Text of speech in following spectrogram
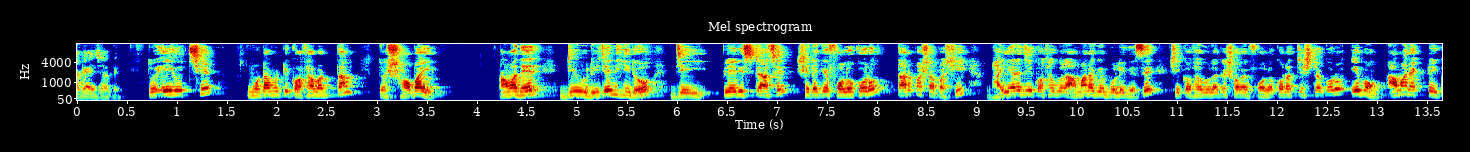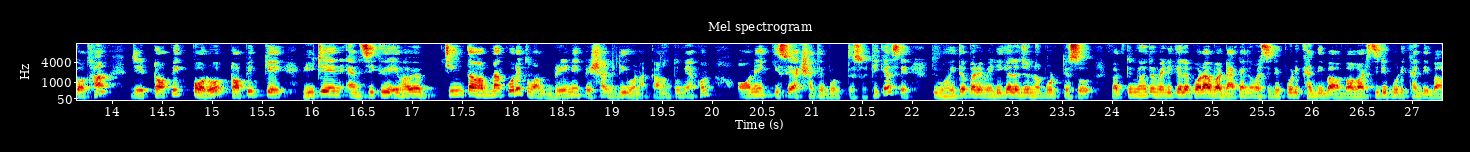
আগায় যাবে। তো এই হচ্ছে মোটামুটি কথাবার্তা। তো সবাই আমাদের ডিউ রিজেন হিরো যেই প্লেলিস্টটা আছে, সেটাকে ফলো করো। তার পাশাপাশি ভাইয়ারা যে কথাগুলো আমার আগে বলে গেছে, সেই কথাগুলোকে সবাই ফলো করার চেষ্টা করো। এবং আমার একটাই কথা যে টপিক পড়ো টপিককে রিটেন এমসিকিউ এভাবে চিন্তা ভাবনা করে তোমার ব্রেনে প্রেশার দিও না। কারণ তুমি এখন অনেক কিছু একসাথে পড়তেছো, ঠিক আছে? তুমি হইতে পারে মেডিকেলের জন্য পড়তেছো বাট তুমি হয়তো মেডিকেলে পড়া আবার ঢাকা ইউনিভার্সিটি পরীক্ষা দিবা বা ভার্সিটি পরীক্ষা দিবা।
